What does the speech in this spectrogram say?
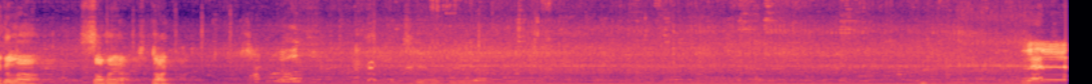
निकलना समय स्टार्ट लल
